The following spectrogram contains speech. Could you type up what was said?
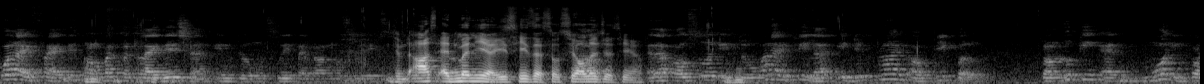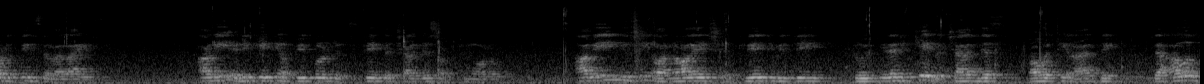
what I find is hmm. compartmentalization into Muslim and non-Muslims. You have to ask Edmund here. He's, he's a sociologist here. And also mm-hmm. into what I feel like it deprives our people from looking at more important things in our life. Are we educating our people to face the challenges of tomorrow? Are we using our knowledge and creativity to eradicate the challenges, poverty and other things that our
